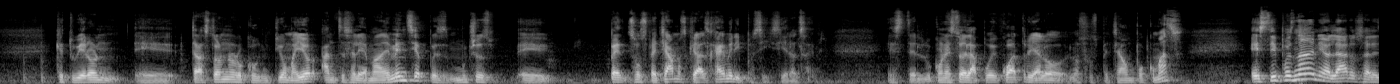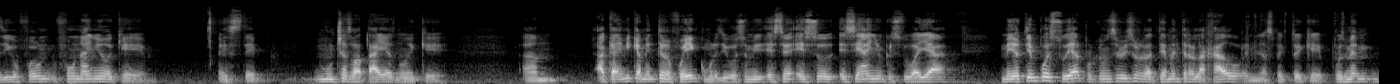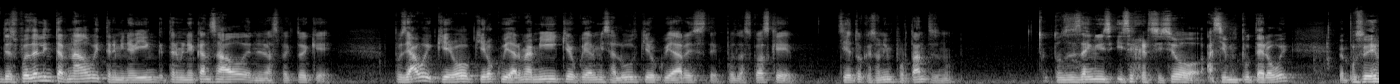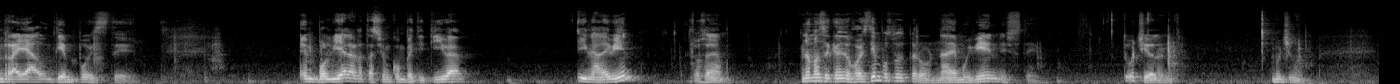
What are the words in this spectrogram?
que tuvieron eh, trastorno neurocognitivo mayor, antes se le llamaba demencia, pues muchos eh, sospechamos que era Alzheimer y pues sí, sí era Alzheimer. Este, con esto del APOE4 ya lo, lo sospechaba un poco más. Este, pues nada, ni hablar, o sea, les digo, fue un, fue un año de que, este, muchas batallas, ¿no? De que académicamente me fue bien, como les digo, ese, eso, ese año que estuve allá, me dio tiempo de estudiar porque era un servicio relativamente relajado en el aspecto de que, pues después del internado, güey, terminé bien, terminé cansado en el aspecto de que, pues ya, güey, quiero, quiero cuidarme a mí, quiero cuidar mi salud, quiero cuidar, este, pues las cosas que siento que son importantes, ¿no? Entonces ahí hice ejercicio así un putero, güey. Me puse bien rayado un tiempo, este... Envolví a la natación competitiva y nadé bien. O sea, no más cerca de mejores tiempos, pues, pero nadé muy bien, este... Estuvo chido, la neta. Muy chingón.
